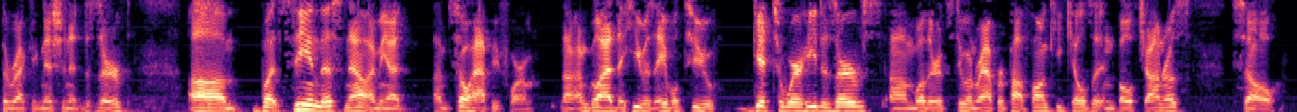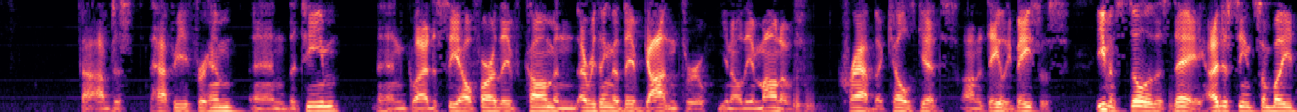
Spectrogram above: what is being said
the recognition it deserved. Um, but seeing this now, I mean, I, I'm so happy for him. I- I'm glad that he was able to get to where he deserves. Um, whether it's doing rap or pop punk, he kills it in both genres. So uh, I'm just happy for him and the team, and glad to see how far they've come and everything that they've gotten through. You know, the amount of Mhm. crap that Kells gets on a daily basis, even still to this day. I just seen somebody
